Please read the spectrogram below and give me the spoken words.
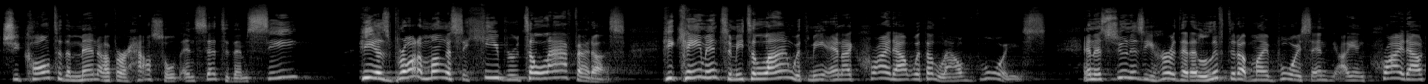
she called to the men of her household and said to them, See, he has brought among us a Hebrew to laugh at us. He came into me to lie with me, and I cried out with a loud voice. And as soon as he heard that, I lifted up my voice and I cried out.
